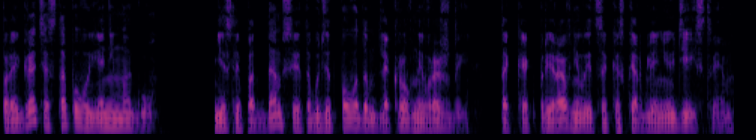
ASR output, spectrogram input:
Проиграть Остапову я не могу. Если поддамся, это будет поводом для кровной вражды, так как приравнивается к оскорблению действием.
